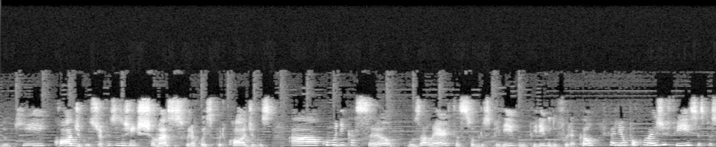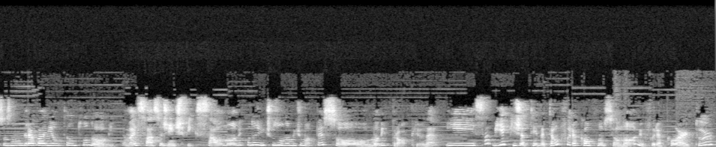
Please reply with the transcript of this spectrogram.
do que códigos. Já pensou se a gente chamasse os furacões por códigos? A comunicação, os alertas sobre os perigo, o perigo do furacão ficaria um pouco mais difícil, as pessoas não gravariam tanto o nome. É mais fácil a gente fixar o nome quando a gente usa o nome de uma pessoa, um nome próprio, né? E sabia que já teve até um furacão com seu nome, o furacão Arthur?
